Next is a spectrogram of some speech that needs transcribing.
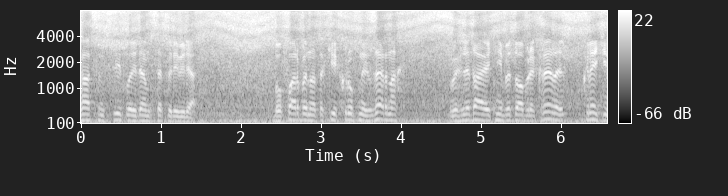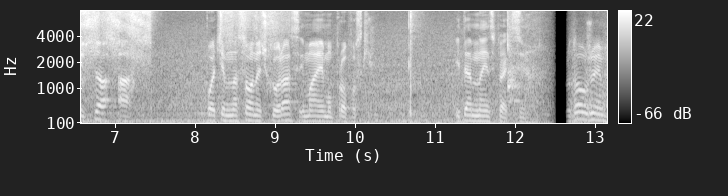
гасимо світло, йдемо все перевіряти. Бо фарби на таких крупних зернах виглядають ніби добре крили, вкриті все, а потім на сонечку раз і маємо пропуски. Йдемо на інспекцію. Продовжуємо.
